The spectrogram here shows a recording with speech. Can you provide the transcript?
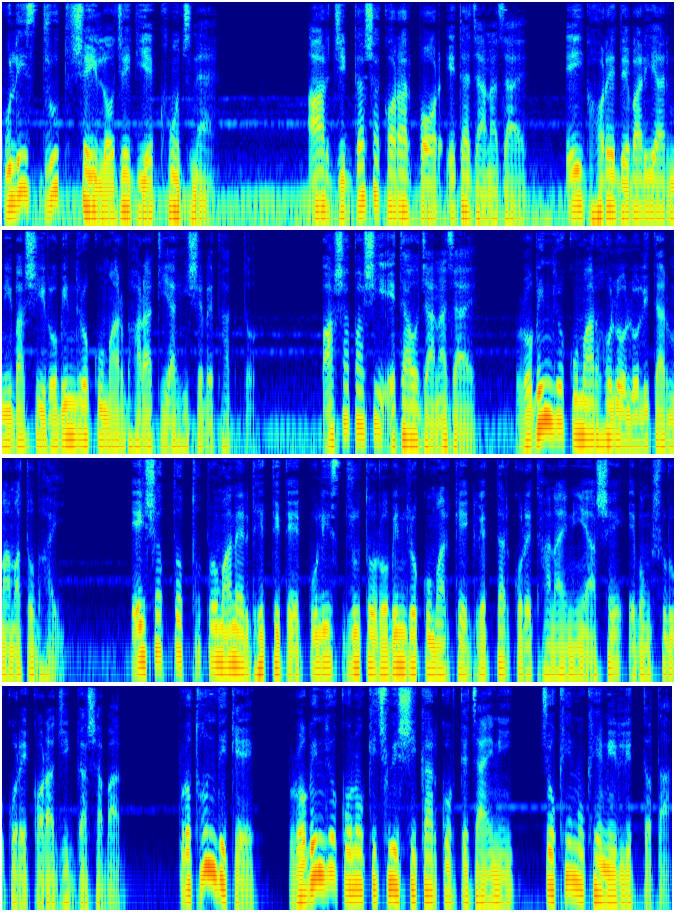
পুলিশ দ্রুত সেই লজে গিয়ে খোঁজ নেয়। আর জিজ্ঞাসা করার পর এটা জানা যায় এই ঘরে দেবাড়িয়ার নিবাসী রবীন্দ্র কুমার ভাড়াটিয়া হিসেবে থাকত। পাশাপাশি এটাও জানা যায়, রবীন্দ্র কুমার হল ললিতার মামাতো ভাই। এইসব তথ্য প্রমাণের ভিত্তিতে পুলিশ দ্রুত রবীন্দ্র কুমারকে গ্রেপ্তার করে থানায় নিয়ে আসে এবং শুরু করে করা জিজ্ঞাসাবাদ। প্রথম দিকে, রবীন্দ্র কোনো কিছুই স্বীকার করতে চায়নি, চোখে মুখে নির্লিপ্ততা।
